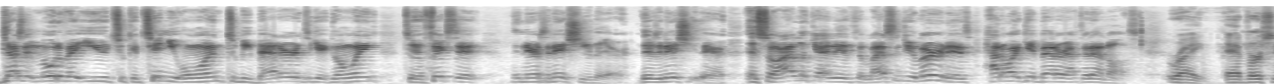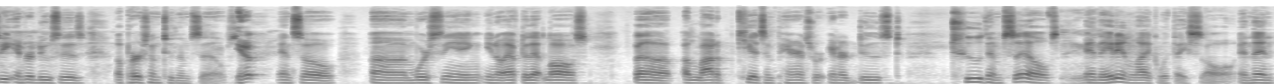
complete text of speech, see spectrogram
doesn't motivate you to continue on to be better to get going to fix it then there's an issue there there's an issue there and so i look at it the lessons you learn is how do i get better after that loss Right. Adversity introduces a person to themselves. Yep. And so um, we're seeing, you know, after that loss, uh, a lot of kids and parents were introduced to themselves and they didn't like what they saw. And then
